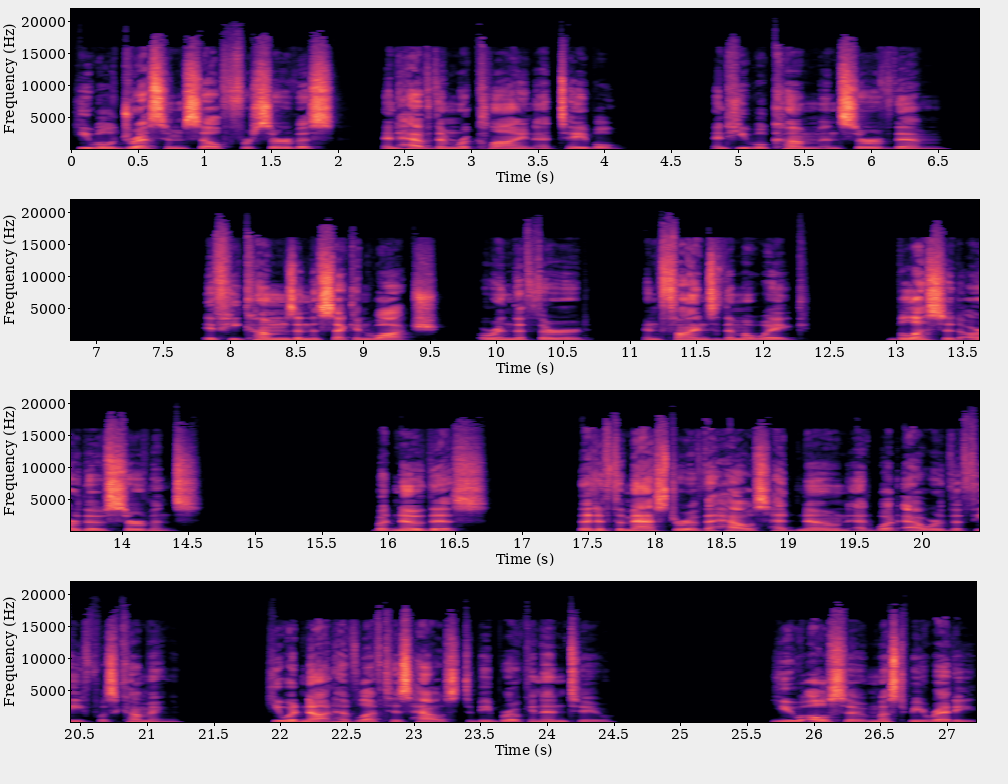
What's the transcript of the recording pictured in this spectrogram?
he will dress himself for service and have them recline at table, and he will come and serve them. If he comes in the second watch, or in the third, and finds them awake, blessed are those servants. But know this that if the master of the house had known at what hour the thief was coming, he would not have left his house to be broken into. You also must be ready,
